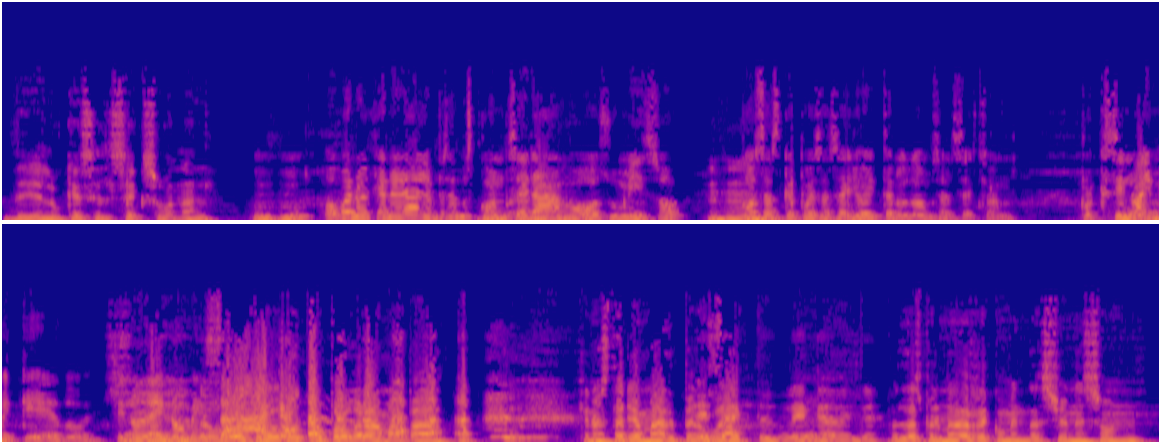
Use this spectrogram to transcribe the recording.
de lo que es el sexo anal. O bueno, en general, empecemos con ser amo o sumiso, cosas que puedes hacer y ahorita nos vamos al sexo, ¿no? Porque si no, ahí me quedo, ¿eh? Si no, de ahí no me otro, saca. otro programa aparte. Que no estaría mal, pero Exacto, bueno. venga, venga. Pues las primeras recomendaciones son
